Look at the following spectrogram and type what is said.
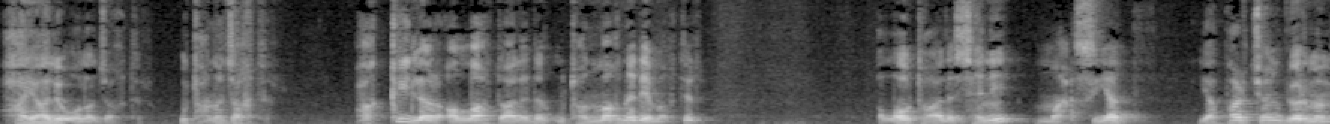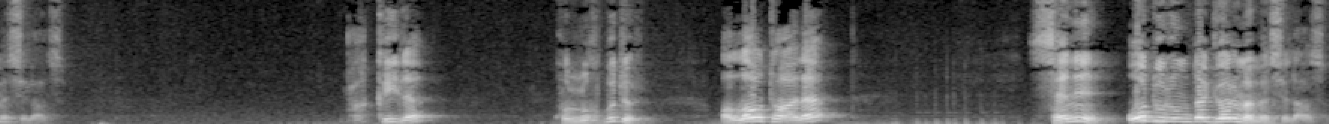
Hayali olacaktır. Utanacaktır. Hakkıyla Allah Teala'dan utanmak ne demektir? Allahu Teala seni masiyet yaparken görmemesi lazım. Hakkıyla kulluk budur. Allahu Teala seni o durumda görmemesi lazım.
